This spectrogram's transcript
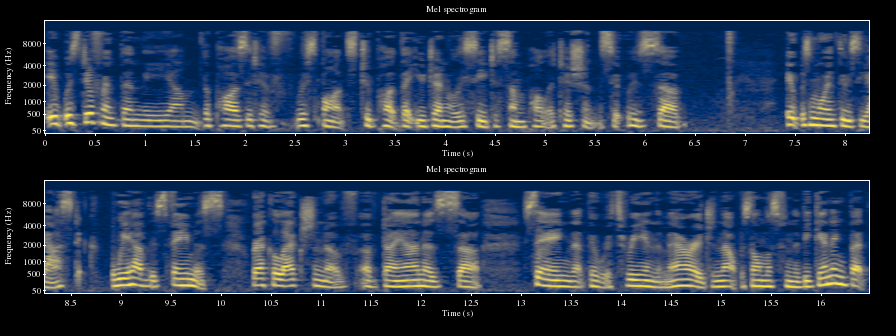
it was different than the um, the positive response to that you generally see to some politicians. It was. Uh, it was more enthusiastic. We have this famous recollection of, of Diana's uh, saying that there were three in the marriage, and that was almost from the beginning. But,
